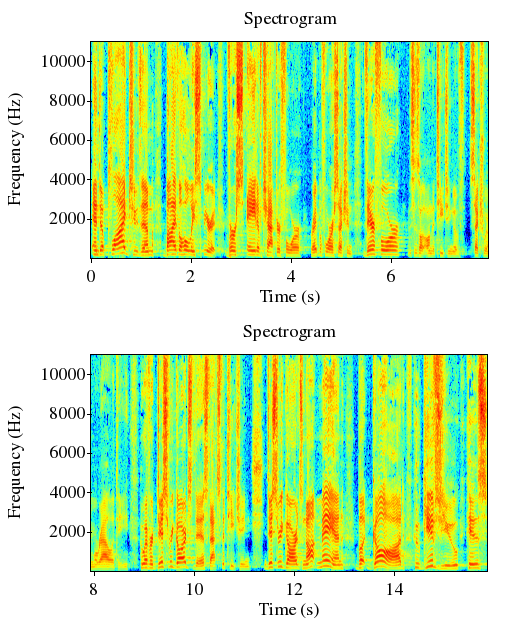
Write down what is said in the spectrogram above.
and applied to them by the Holy Spirit. Verse 8 of chapter 4, right before our section. Therefore, this is on the teaching of sexual immorality. Whoever disregards this, that's the teaching, disregards not man, but God who gives you his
